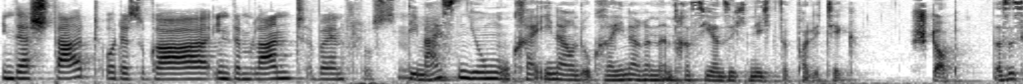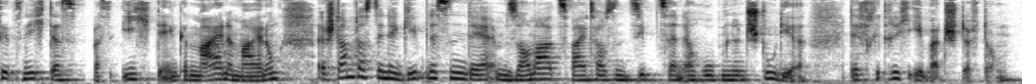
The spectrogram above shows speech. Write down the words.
in der Stadt oder sogar in dem Land beeinflussen. Die meisten jungen Ukrainer und Ukrainerinnen interessieren sich nicht für Politik. Stopp. Das ist jetzt nicht das, was ich denke, meine Meinung. Es stammt aus den Ergebnissen der im Sommer 2017 erhobenen Studie der Friedrich-Ebert-Stiftung.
